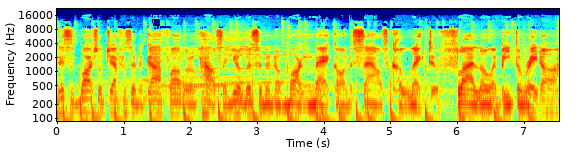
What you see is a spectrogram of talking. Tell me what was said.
This is Marshall Jefferson, the godfather of house, and you're listening to Mark Mac on the Sounds Collective. Fly low and beat the radar.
